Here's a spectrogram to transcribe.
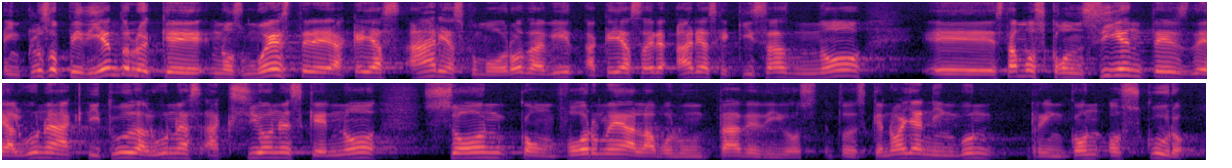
incluso pidiéndole que nos muestre aquellas áreas, como oró David, aquellas áreas que quizás no eh, estamos conscientes de alguna actitud, algunas acciones que no son conforme a la voluntad de Dios. Entonces, que no haya ningún rincón oscuro.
